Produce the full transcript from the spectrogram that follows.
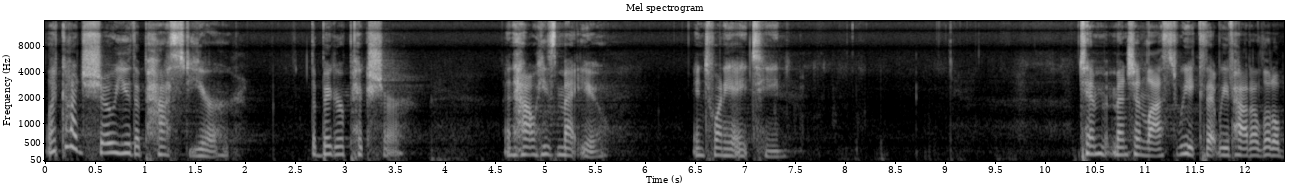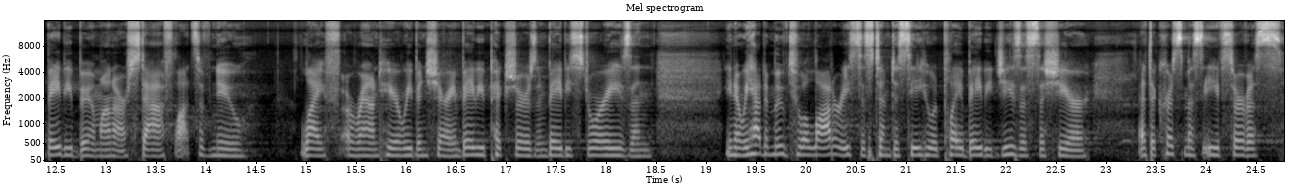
Let God show you the past year, the bigger picture and how He's met you in 2018. Tim mentioned last week that we've had a little baby boom on our staff, lots of new life around here. We've been sharing baby pictures and baby stories. And, you know, we had to move to a lottery system to see who would play baby Jesus this year at the Christmas Eve service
